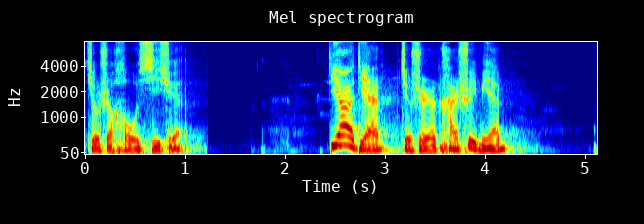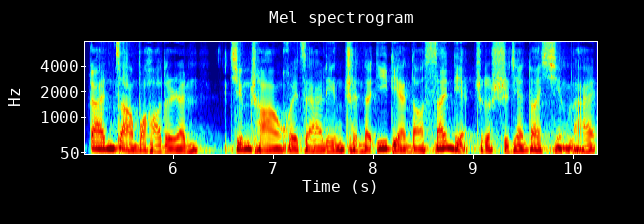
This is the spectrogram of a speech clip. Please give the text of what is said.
就是后溪穴。第二点就是看睡眠，肝脏不好的人经常会在凌晨的一点到三点这个时间段醒来。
